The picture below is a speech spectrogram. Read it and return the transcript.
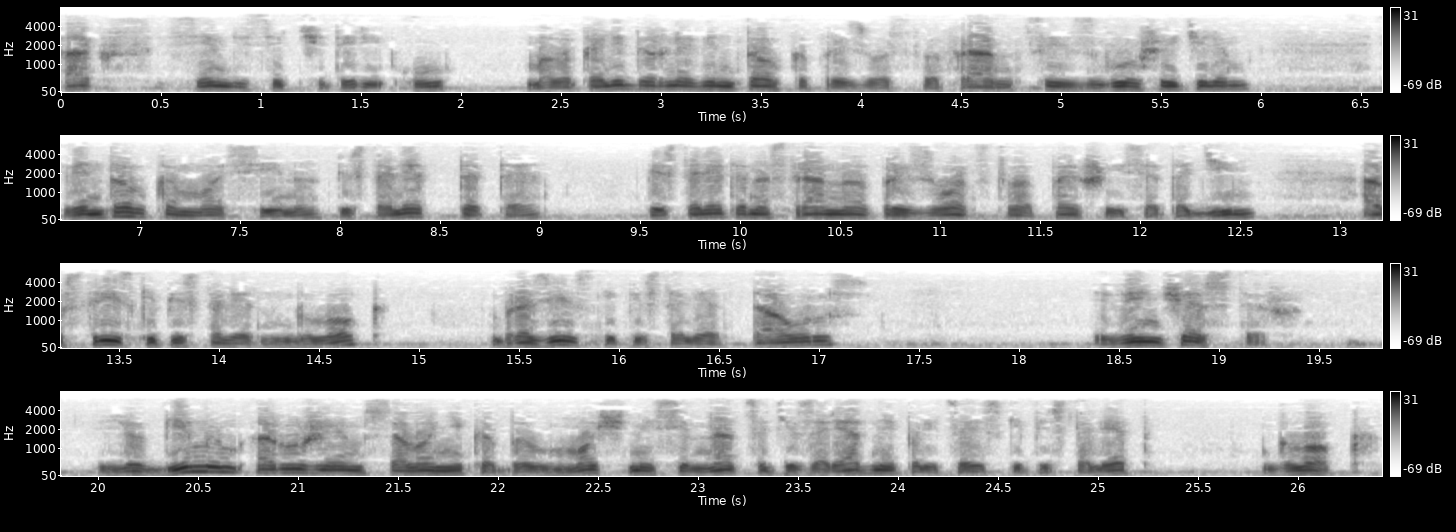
АКС-74У, малокалиберная винтовка производства Франции с глушителем, винтовка Мосина, пистолет ТТ, пистолет иностранного производства П-61, австрийский пистолет ГЛОК, бразильский пистолет Таурус, Винчестер. Любимым оружием Салоника был мощный 17-зарядный полицейский пистолет ГЛОК.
